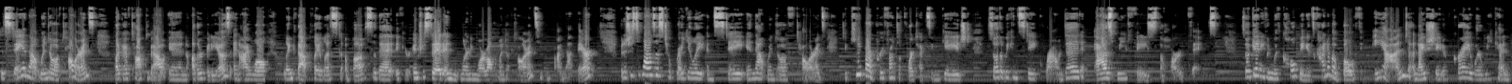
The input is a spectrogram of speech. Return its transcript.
to stay in that window of tolerance, like I've talked about in other videos, and I will link that playlist above so that if you're interested in learning more about the window of tolerance, you can find that there. But it just allows us to regulate and stay in that window of tolerance to keep our prefrontal cortex engaged so that we can stay grounded as we face the hard things. So again, even with coping, it's kind of a both and, a nice shade of gray where we can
